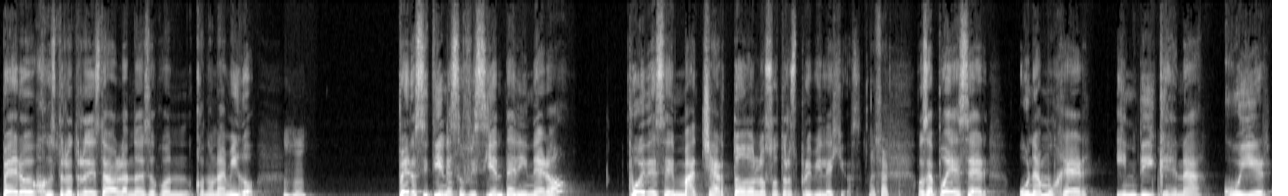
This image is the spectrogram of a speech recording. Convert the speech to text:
Pero justo el otro día estaba hablando de eso con, con un amigo. Pero si tienes suficiente dinero, puedes eh, machar todos los otros privilegios. Exacto. O sea, puede ser una mujer indígena, queer,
